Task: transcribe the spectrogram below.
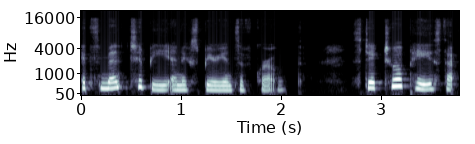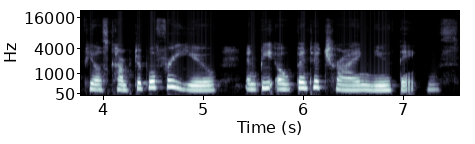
It's meant to be an experience of growth. Stick to a pace that feels comfortable for you and be open to trying new things.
